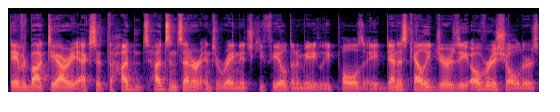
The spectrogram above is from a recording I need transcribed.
David Bakhtiari exits the Hutson Center into Ray Nitschke Field and immediately pulls a Dennis Kelly jersey over his shoulders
